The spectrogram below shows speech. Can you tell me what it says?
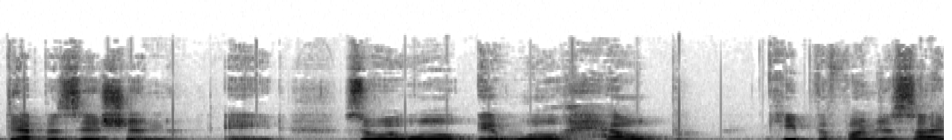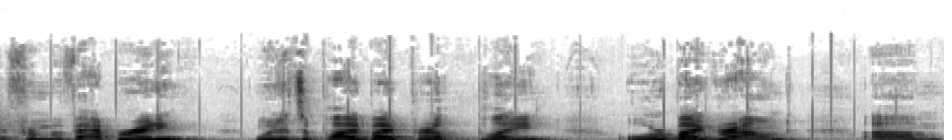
deposition aid. So it will it will help keep the fungicide from evaporating when it's applied by plane or by ground. Um,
